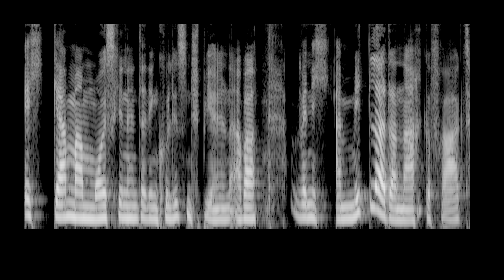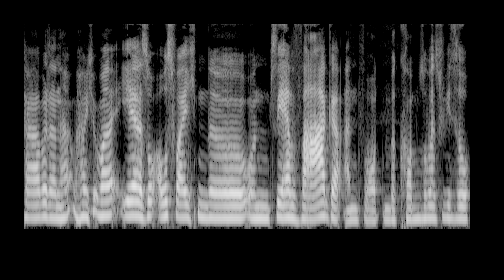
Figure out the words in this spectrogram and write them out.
echt gern mal Mäuschen hinter den Kulissen spielen. Aber wenn ich Ermittler danach gefragt habe, dann habe ich immer eher so ausweichende und sehr vage Antworten bekommen. Sowas wie so,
